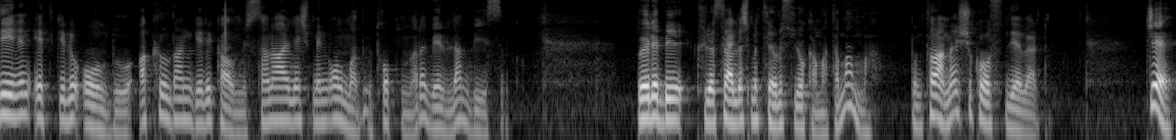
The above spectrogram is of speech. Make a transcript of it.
Dinin etkili olduğu, akıldan geri kalmış, sanayileşmenin olmadığı toplumlara verilen bir isim. Böyle bir küreselleşme teorisi yok ama tamam mı? Bunu tamamen şık olsun diye verdim. C.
